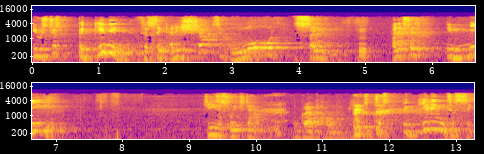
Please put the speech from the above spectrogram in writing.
He was just beginning to sink, and he shouts out, Lord, save me. Hmm. And it says, immediately, Jesus reached out and grabbed a hold of him. He was just beginning to sink.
